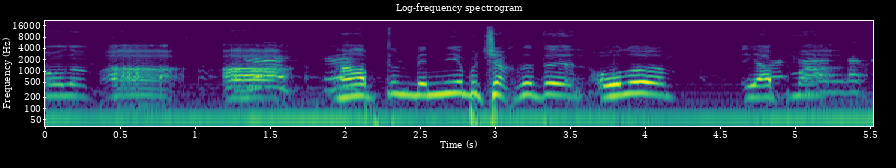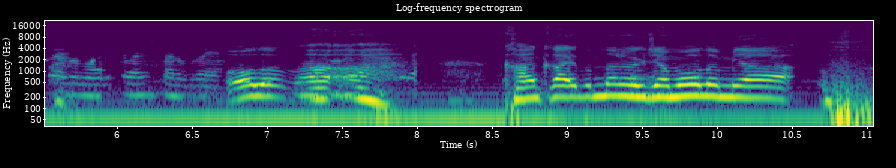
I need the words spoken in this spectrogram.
Oğlum. Aa, aa. Ne yaptın? Beni niye bıçakladın? Oğlum. Yapma. Oğlum. Aa. Kan kaybından öleceğim oğlum ya. Uf.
